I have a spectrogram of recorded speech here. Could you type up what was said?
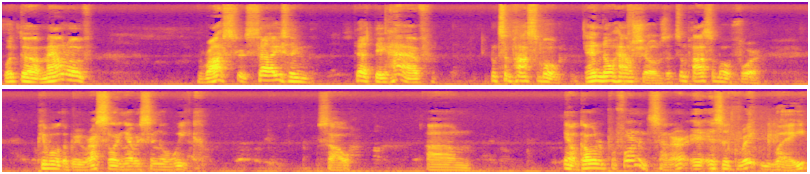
With the amount of roster sizing that they have, it's impossible, and no house shows. It's impossible for people to be wrestling every single week. So, um, you know, going to performance center is a great way,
